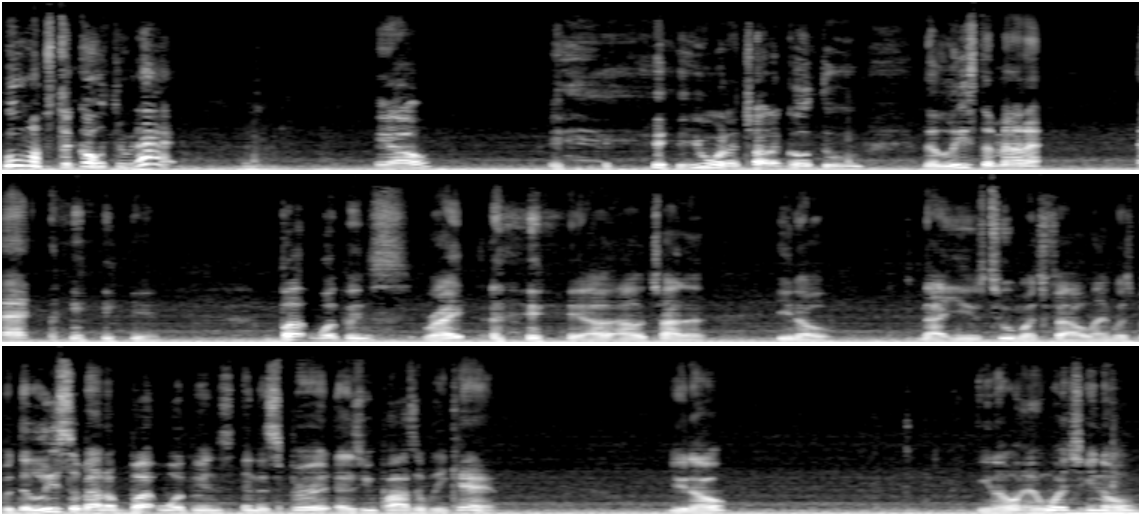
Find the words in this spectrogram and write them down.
who wants to go through that? You know, you want to try to go through the least amount of butt whoopings, right? yeah, I'll, I'll try to, you know, not use too much foul language, but the least amount of butt whoopings in the spirit as you possibly can. You know, you know, in which you know,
